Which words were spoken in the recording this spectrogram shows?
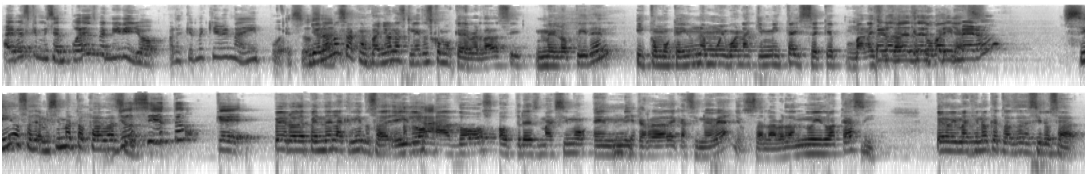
Hay veces que me dicen, puedes venir y yo, ¿para qué me quieren ahí? Pues, o yo sea, nada más acompaño a las clientes como que de verdad sí me lo piden y como que hay una muy buena química y sé que van a pero disfrutar desde que el vayas. primero, Sí, o sea, a mí sí me ha tocado así. yo siento que Pero depende de la cliente, o sea, he ido Ajá. a dos o tres máximo en mi carrera de casi nueve años, o sea, la verdad no he ido a casi. Pero me imagino que tú has de decir, o sea,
